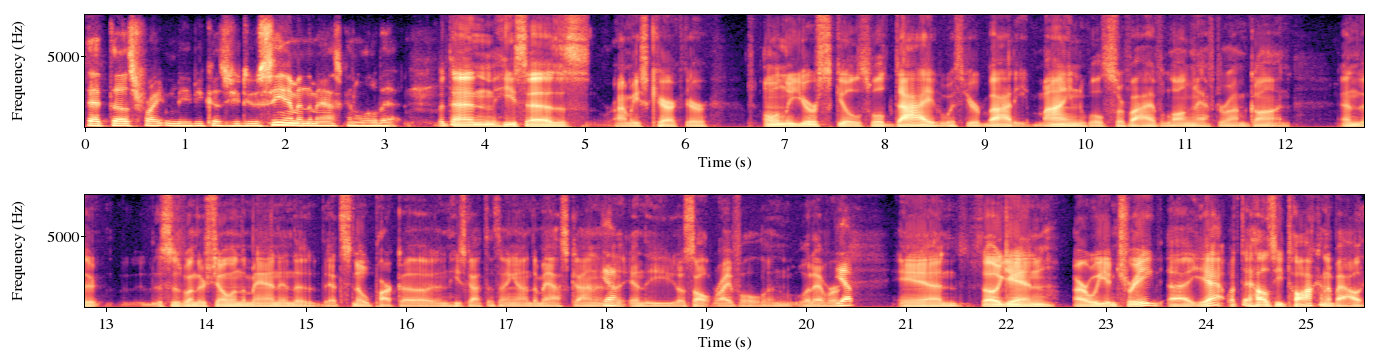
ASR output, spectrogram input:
that does frighten me because you do see him in the mask in a little bit. But then he says, Rami's character, only your skills will die with your body. Mine will survive long after I'm gone. And there, this is when they're showing the man in the that snow parka and he's got the thing on, the mask on, and, yep. the, and the assault rifle and whatever. Yep. And so again, are we intrigued? Uh, yeah. What the hell is he talking about?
